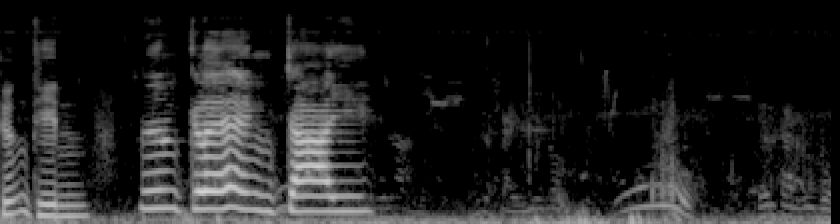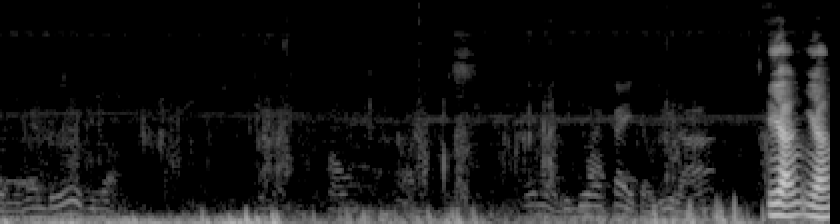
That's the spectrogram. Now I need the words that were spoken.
ถึงถิ่นนึงเกรงใจเดินทางอุบลแม่นเด้อพี่น้องเดินหน่อยจะอยู่ใกล้ๆแถวนี้ละอิหยังอิหยัง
